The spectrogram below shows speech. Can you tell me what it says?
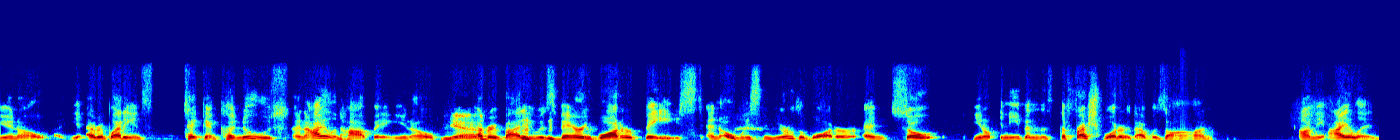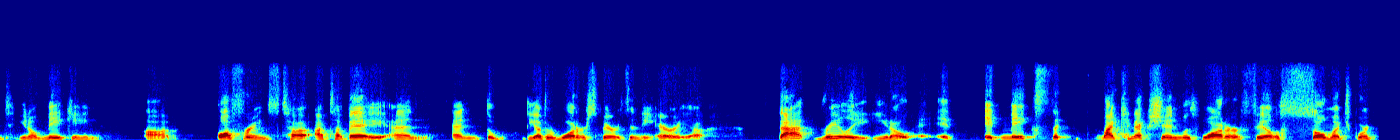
you know, everybody's taking canoes and island hopping, you know. Yeah. Everybody was very water based and always near the water. And so, you know, and even the, the fresh water that was on on the island, you know, making um, offerings to Atabey and and the the other water spirits in the area. That really, you know, it it makes the my connection with water feel so much more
